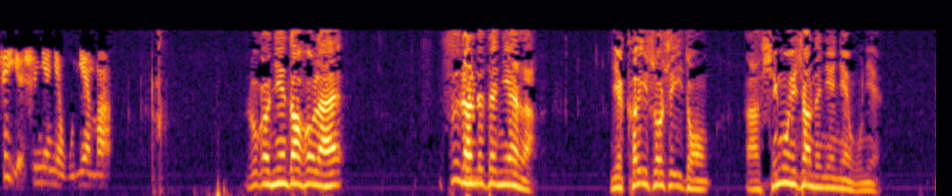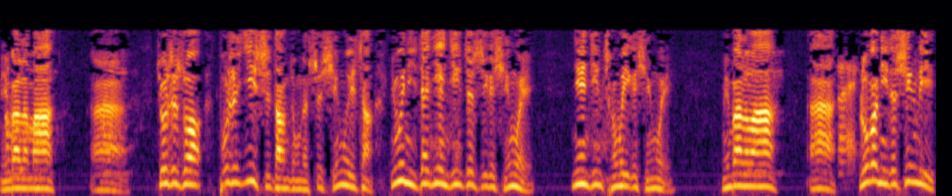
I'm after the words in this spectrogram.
这也是念念无念吗？如果念到后来，自然的在念了，也可以说是一种啊行为上的念念无念，明白了吗？啊。就是说，不是意识当中的，是行为上，因为你在念经，这是一个行为，念经成为一个行为，明白了吗？啊，如果你的心里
